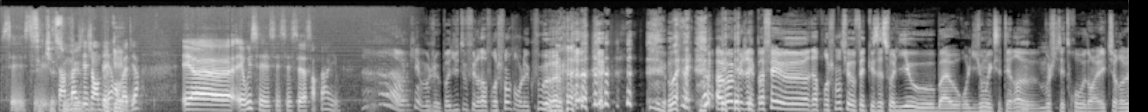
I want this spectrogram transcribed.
C'est un match légendaire, on va dire. Et, et oui, c'est la Sainte Marie. Ah ok, moi je pas du tout fait le rapprochement pour le coup. Euh. ouais. Ah ouais, mais j'avais pas fait euh, rapprochement, tu vois, au fait que ça soit lié au, bah, aux religions, etc. Mm. Euh, moi j'étais trop dans la lecture. Euh,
